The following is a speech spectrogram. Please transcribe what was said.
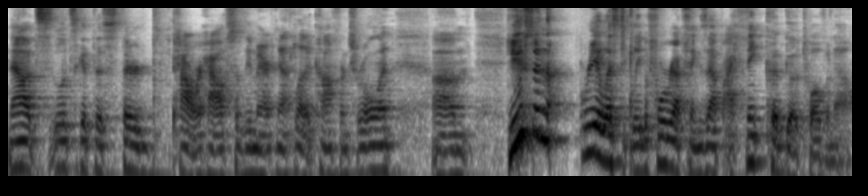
Now it's let's get this third powerhouse of the American Athletic Conference rolling. Um, Houston, realistically, before we wrap things up, I think could go twelve and zero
